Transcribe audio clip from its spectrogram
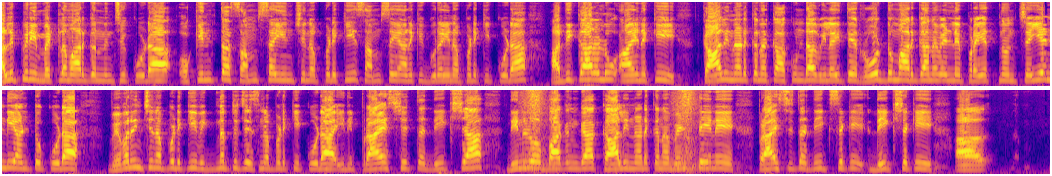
అలిపిరి మెట్ల మార్గం నుంచి కూడా ఒకంత సంశయించినప్పటికీ సంశయానికి గురైనప్పటికీ కూడా అధికారులు ఆయనకి కాలినడకన కాకుండా వీలైతే రోడ్డు మార్గాన వెళ్ళే ప్రయత్నం చేయండి అంటూ కూడా వివరించినప్పటికీ విజ్ఞప్తి చేసినప్పటికీ కూడా ఇది ప్రాయశ్చిత్త దీక్ష. దీనిలో భాగంగా కాలినడకన వెళ్తేనే ప్రాయశ్చిత్త దీక్షకి దీక్షకి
